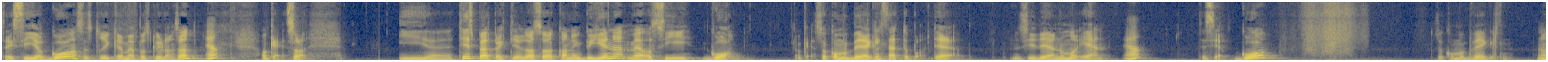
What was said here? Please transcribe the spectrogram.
Så jeg sier gå, så stryker jeg meg på skulderen. sant? Ja. Ok, så i uh, tidsperspektiv da, så kan jeg begynne med å si gå. Ok, Så kommer bevegelsen etterpå. Det er, si det er nummer én. Ja. Det sier gå, og så kommer bevegelsen. Ja.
